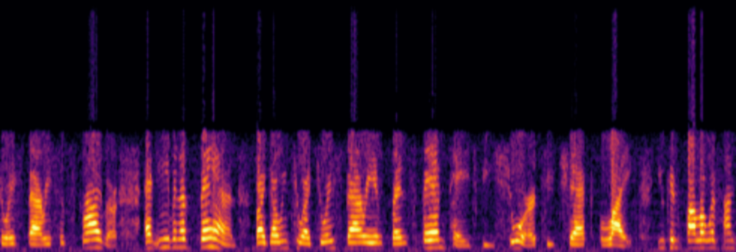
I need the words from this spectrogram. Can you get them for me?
Joyce Barrie subscriber and even a fan by going to our Joyce Barrie and Friends fan page. Be sure to check like. You can follow us on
